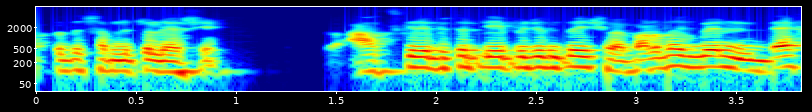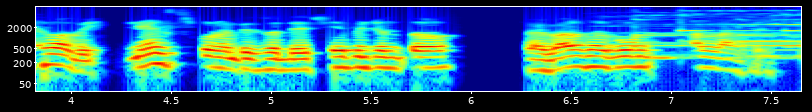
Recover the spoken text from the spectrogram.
আপনাদের সামনে চলে আসে। তো আজকের এপিসোডটি এই পর্যন্তই। সবাই ভালো থাকবেন। দেখা হবে নেক্সট কোন এপিসোডে সেই পর্যন্ত সবাই ভালো থাকুন। আল্লাহ হাফেজ।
